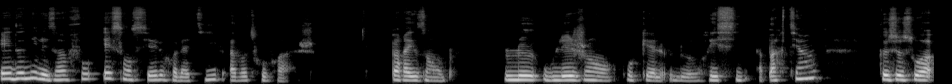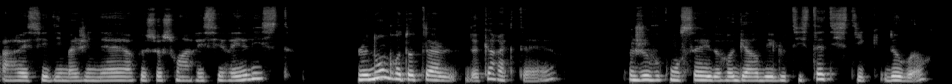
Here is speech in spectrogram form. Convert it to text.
et donner les infos essentielles relatives à votre ouvrage. Par exemple, le ou les genres auxquels le récit appartient, que ce soit un récit d'imaginaire, que ce soit un récit réaliste, le nombre total de caractères, je vous conseille de regarder l'outil statistique de Word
